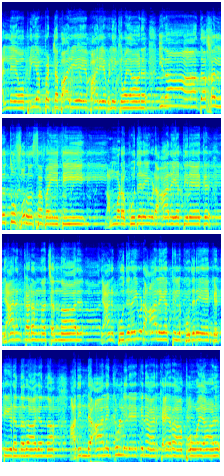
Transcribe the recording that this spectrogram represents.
അല്ലയോ പ്രിയപ്പെട്ട ഭാര്യയെ. ഭാര്യ വിളിക്കുകയാണ്. ഇതാ നമ്മുടെ കുതിരയുടെ ആലയത്തിലേക്ക് ഞാൻ കടന്ന ചെന്നാൽ ഞാൻ കുതിരയുടെ ആലയത്തിൽ കുതിരയെ കെട്ടിയിടുന്നതാകുന്ന അതിന്റെ ആലയ്ക്കുള്ളിലേക്ക് ഞാൻ കയറാൻ പോവുകയാണ്.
